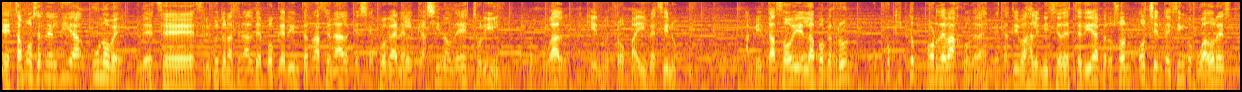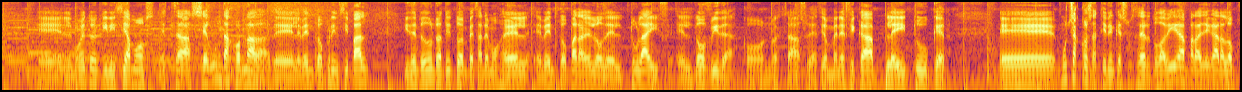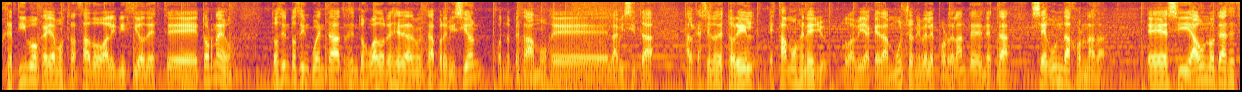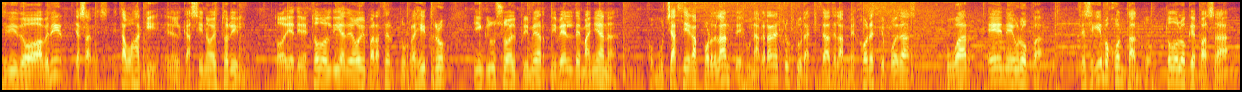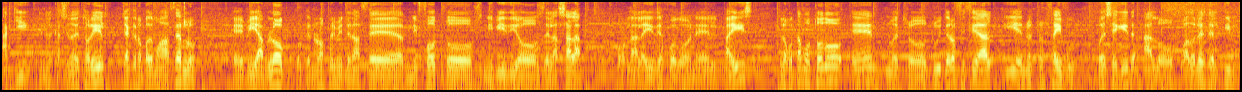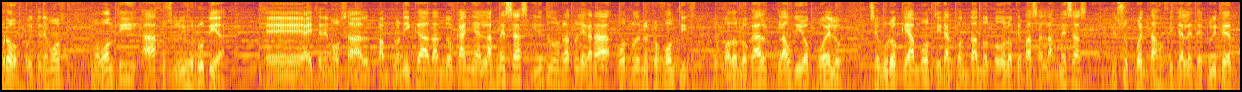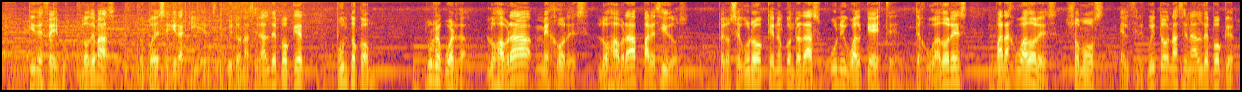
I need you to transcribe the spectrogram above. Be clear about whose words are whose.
Speaker 1: Estamos en el día 1B de este circuito nacional de póker internacional que se juega en el Casino de Estoril, Portugal, aquí en nuestro país vecino. Ambientazo hoy en la Poker Run, un poquito por debajo de las expectativas al inicio de este día, pero son 85 jugadores eh, en el momento en que iniciamos esta segunda jornada del evento principal y dentro de un ratito empezaremos el evento paralelo del Two Life, el Dos Vidas, con nuestra asociación benéfica Play to Care. Eh, muchas cosas tienen que suceder todavía para llegar al objetivo que habíamos trazado al inicio de este torneo. 250, 300 jugadores era nuestra previsión cuando empezábamos eh, la visita al Casino de Estoril. Estamos en ello. Todavía quedan muchos niveles por delante en esta segunda jornada. Eh, si aún no te has decidido a venir, ya sabes, estamos aquí en el Casino Estoril. Todavía tienes todo el día de hoy para hacer tu registro, incluso el primer nivel de mañana con muchas ciegas por delante. Es una gran estructura, quizás de las mejores que puedas jugar en Europa. Te seguimos contando todo lo que pasa aquí en el Casino de Estoril, ya que no podemos hacerlo eh, vía blog porque no nos permiten hacer ni fotos ni vídeos de la sala por la ley de juego en el país. Te lo contamos todo en nuestro Twitter oficial y en nuestro Facebook. Puedes seguir a los jugadores del Team Pro. Hoy tenemos como Bonti a José Luis Urrutia, eh, ahí tenemos al Pamplonica dando caña en las mesas y dentro de un rato llegará otro de nuestros Bontis, el jugador local Claudio Coelho. Seguro que ambos te irán contando todo lo que pasa en las mesas en sus cuentas oficiales de Twitter y de Facebook. Lo demás lo puedes seguir aquí en circuitonacionaldepoker.com. Tú recuerda, los habrá mejores, los habrá parecidos, pero seguro que no encontrarás uno igual que este, de jugadores para jugadores. Somos el Circuito Nacional de Póker.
